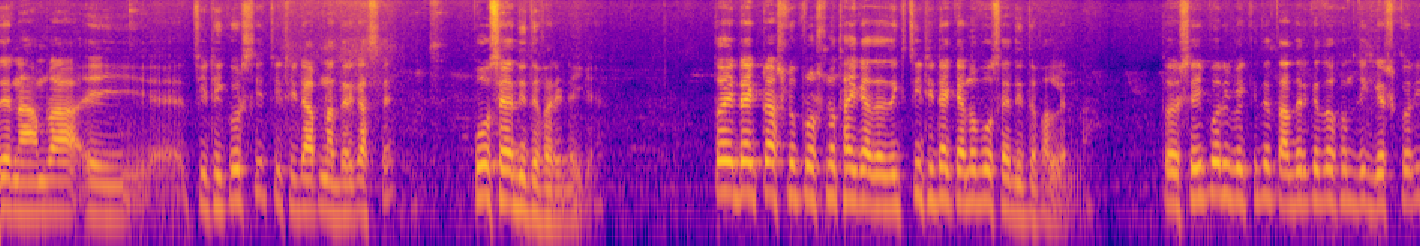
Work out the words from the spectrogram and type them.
যে না, আমরা এই চিঠি করছি, চিঠিটা আপনাদের কাছে। পৌঁছায় দিতে পারি নাই। তো এটা একটু আসলে প্রশ্ন থাকে যায় যে চিঠিটা কেন পৌঁছায় দিতে পারলেন না? তো সেই পরিপ্রেক্ষিতে তাদেরকে যখন জিজ্ঞেস করি,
